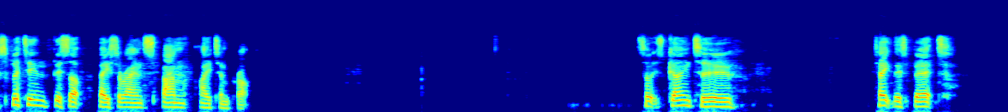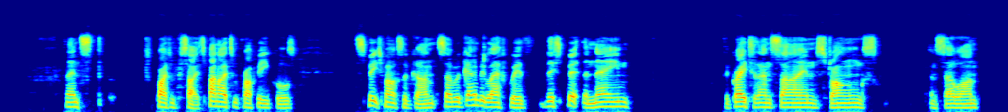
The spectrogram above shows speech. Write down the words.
splitting this up based around span item prop. So it's going to take this bit, then item precise span item prop equals speech marks are gone. So we're going to be left with this bit, the name, the greater than sign, strongs, and so on,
